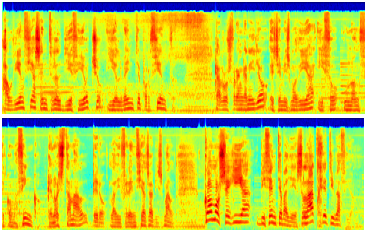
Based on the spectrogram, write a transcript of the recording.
Audiencias entre el 18 y el 20%. Carlos Franganillo ese mismo día hizo un 11,5, que no está mal, pero la diferencia es abismal. ¿Cómo seguía Vicente Vallés? La adjetivación.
